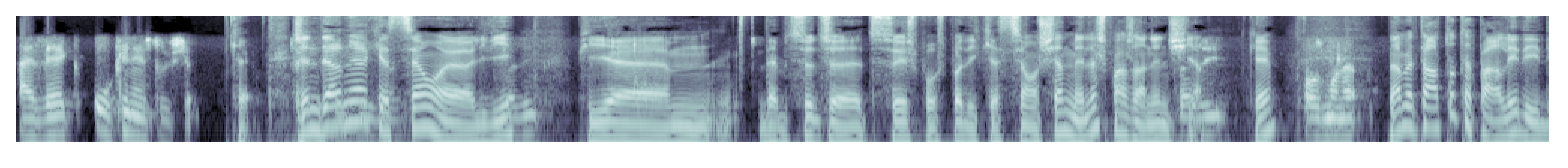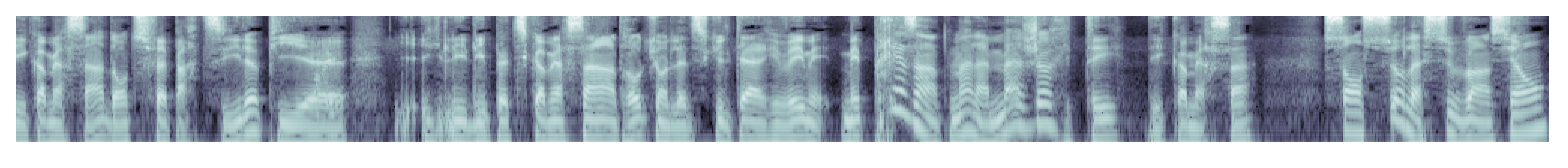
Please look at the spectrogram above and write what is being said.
avec aucune instruction. J'ai une dernière question, euh, Olivier. Puis euh, d'habitude, tu sais, je pose pas des questions chiennes, mais là, je pense que j'en ai une chienne. OK? Pose-moi là. Non, mais tantôt, tu as parlé des, commerçants dont tu fais partie, là, puis euh, les, les, petits commerçants, entre autres, qui ont de la difficulté à arriver. Mais, mais présentement, la majorité des commerçants sont sur la subvention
